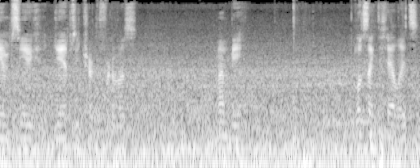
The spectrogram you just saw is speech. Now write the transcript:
GMC GMC truck in front of us. Might be. Looks like the taillights.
